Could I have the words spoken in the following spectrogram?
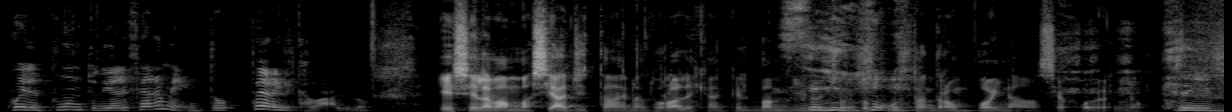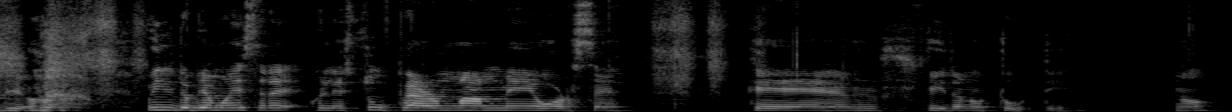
quel punto di riferimento per il cavallo. E se la mamma si agita è naturale che anche il bambino sì. a un certo punto andrà un po' in ansia, poverino. Cribbio. Quindi dobbiamo essere quelle super mamme orse che sfidano tutti, no?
